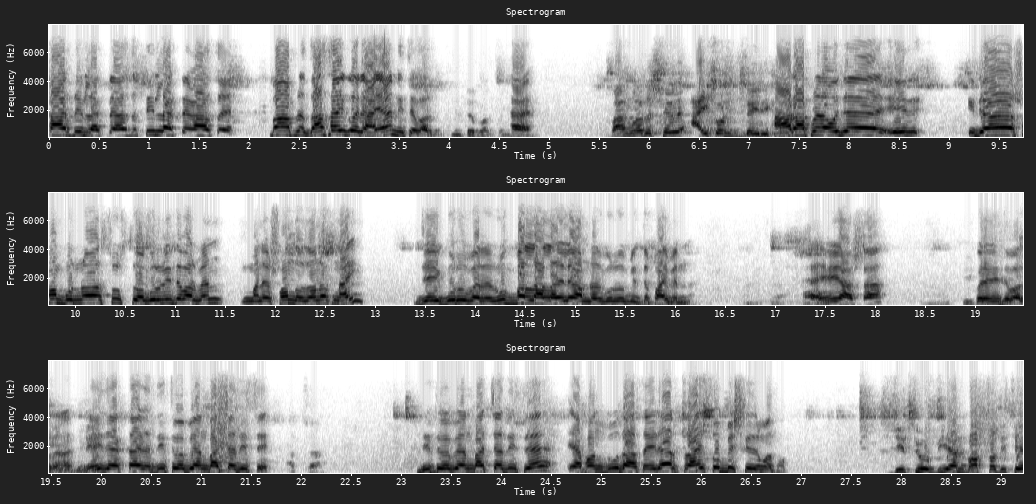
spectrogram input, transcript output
সাড়ে তিন লাখ টাকা আছে তিন লাখ টাকা আছে বা আপনি যাচাই করে আয়া নিতে পারবেন। নিতে পারবেন। হ্যাঁ। বাংলাদেশের আইকন ডেইরি আর আপনারা ওই যে এই এটা সম্পূর্ণ সুস্থ গরু নিতে পারবেন মানে সন্দেহজনক নাই। যে গরু রোগ বাল্লা লাইলে আমরা গরুর বিরুদ্ধে পাইবেন না। হ্যাঁ এই আশা করে নিতে পারবেন কি। এই যে একটা দ্বিতীয় বিয়ান বাচ্চা দিছে। আচ্ছা। দ্বিতীয় বিয়ান বাচ্চা দিছে এখন দুধ আছে এটার প্রায় চব্বিশ কেজির মতো। দ্বিতীয় বিয়ান বাচ্চা দিচ্ছে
